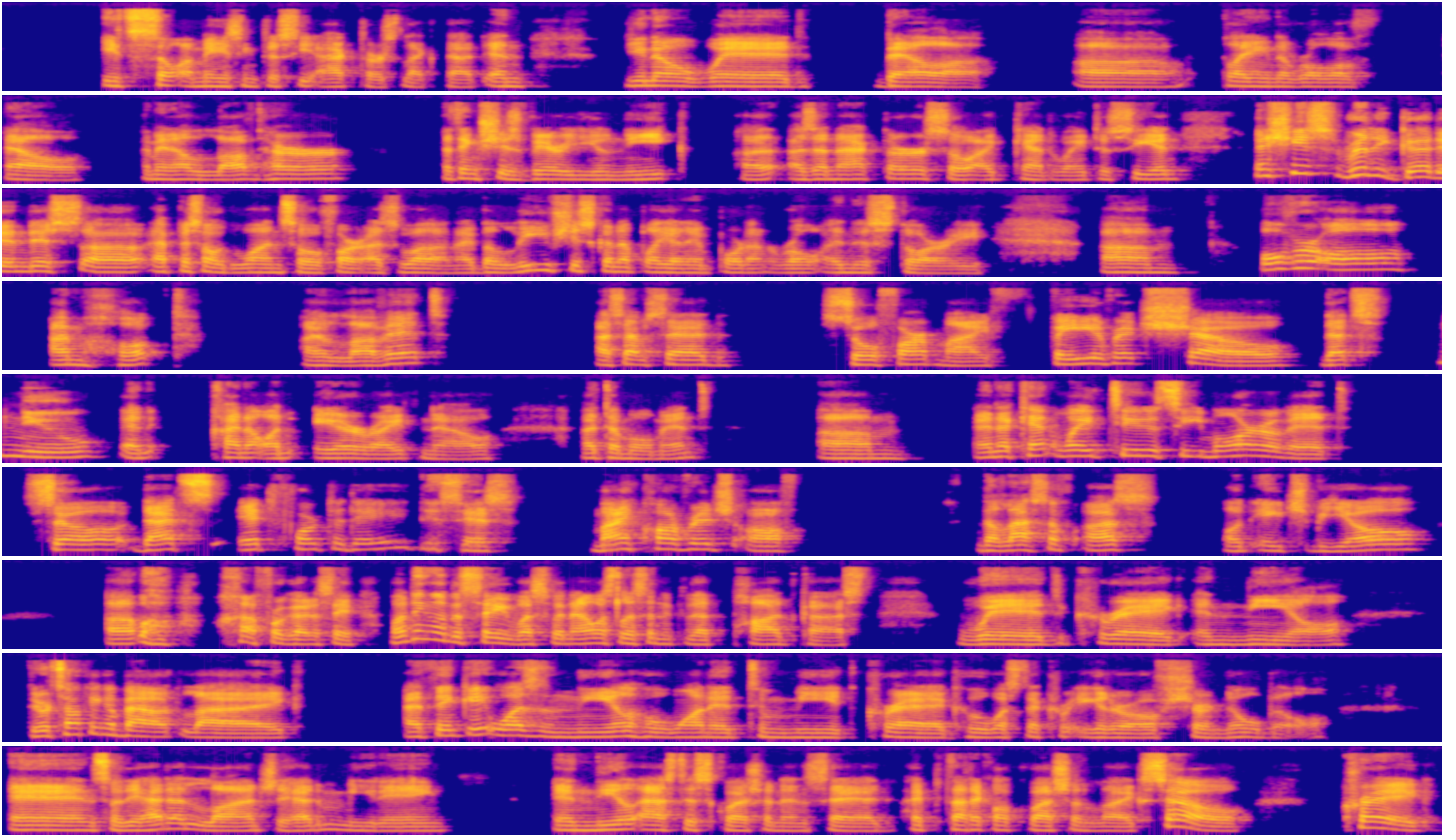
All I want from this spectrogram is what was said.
it's so amazing to see actors like that. And you know, with Bella uh playing the role of Ellie, I mean, I loved her. I think she's very unique uh, as an actor, so I can't wait to see it. And she's really good in this uh, episode one so far as well, and I believe she's gonna play an important role in this story. Um, overall, I'm hooked. I love it. As I've said so far, my favorite show that's new and kind of on air right now at the moment. Um, and I can't wait to see more of it. So that's it for today. This is my coverage of the Last of Us on HBO. Uh, oh, I forgot to say one thing I want to say was when I was listening to that podcast with Craig and Neil, they were talking about like I think it was Neil who wanted to meet Craig, who was the creator of Chernobyl, and so they had a lunch, they had a meeting, and Neil asked this question and said hypothetical question like, "So, Craig,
